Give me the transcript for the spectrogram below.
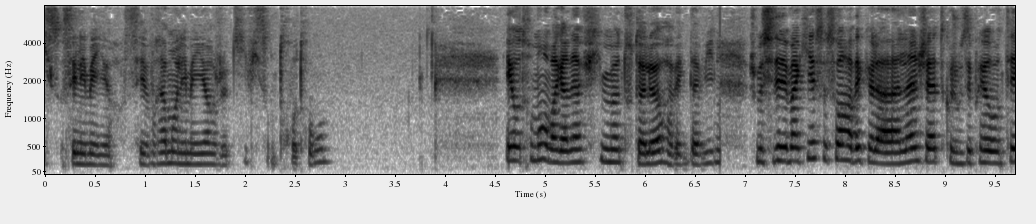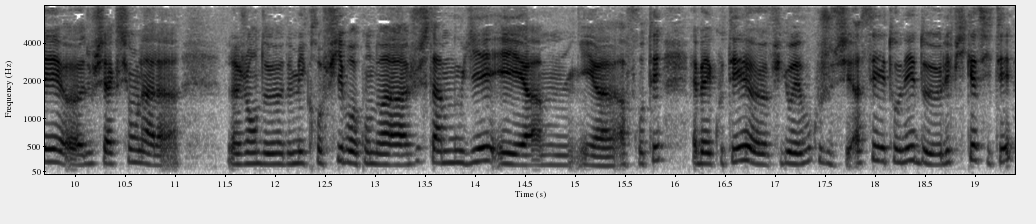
C'est les meilleurs. C'est vraiment les meilleurs. Je kiffe. Ils sont trop trop bons. Et autrement, on va regarder un film tout à l'heure avec David. Je me suis démaquillée ce soir avec la lingette que je vous ai présentée euh, de chez Action, là, la, la genre de, microfibre qu'on a juste à mouiller et, à, et à, frotter. Et ben écoutez, euh, figurez-vous que je suis assez étonnée de l'efficacité.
